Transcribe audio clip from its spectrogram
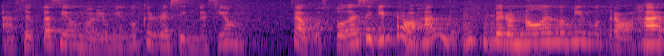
aceptación no es lo mismo que resignación. O sea, vos podés seguir trabajando, pero no es lo mismo trabajar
